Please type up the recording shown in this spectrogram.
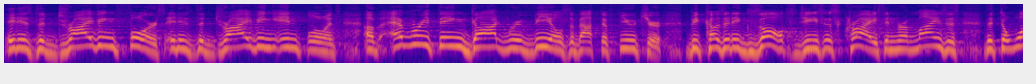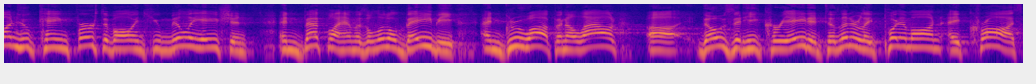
It is the driving force, it is the driving influence of everything God reveals about the future because it exalts Jesus Christ and reminds us that the one who came first of all in humiliation in Bethlehem as a little baby and grew up and allowed uh, those that he created to literally put him on a cross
